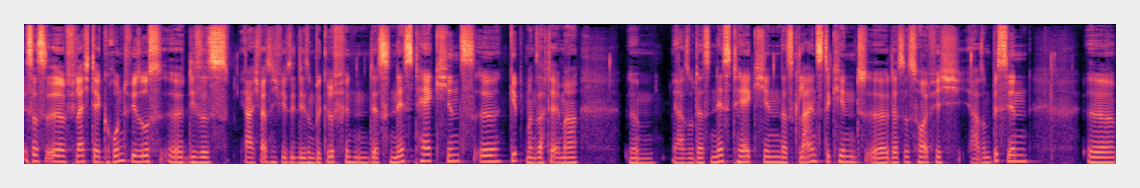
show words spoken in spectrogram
Ist das äh, vielleicht der Grund, wieso es äh, dieses, ja, ich weiß nicht, wie Sie diesen Begriff finden, des Nesthäkchens äh, gibt? Man sagt ja immer, ähm, ja, so das Nesthäkchen, das kleinste Kind, äh, das ist häufig, ja, so ein bisschen äh,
